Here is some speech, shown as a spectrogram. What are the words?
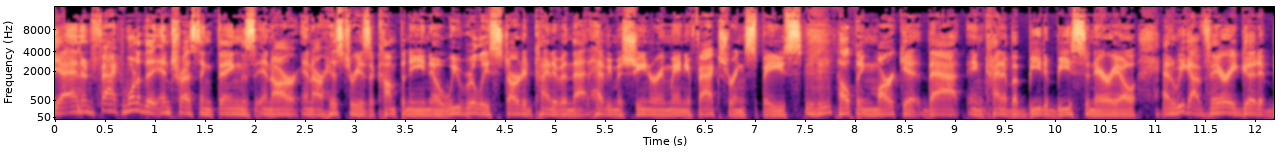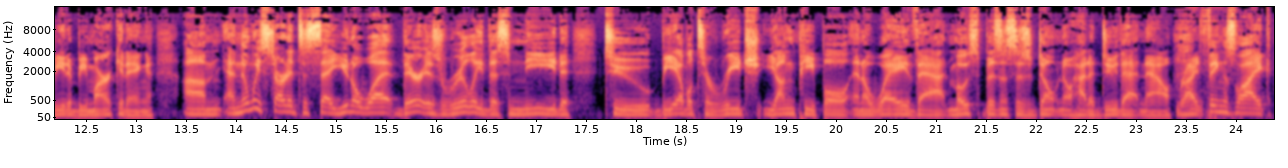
Yeah, and in fact, one of the interesting things in our in our history as a company, you know, we really started kind of in that heavy machinery manufacturing space, mm-hmm. helping market that in kind of a B two B scenario, and we got very good at B two B marketing. Um, and then we started to say, you know what, there is really this need to be able to reach young people in a way that most businesses don't know how to do that now. Right. Things like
